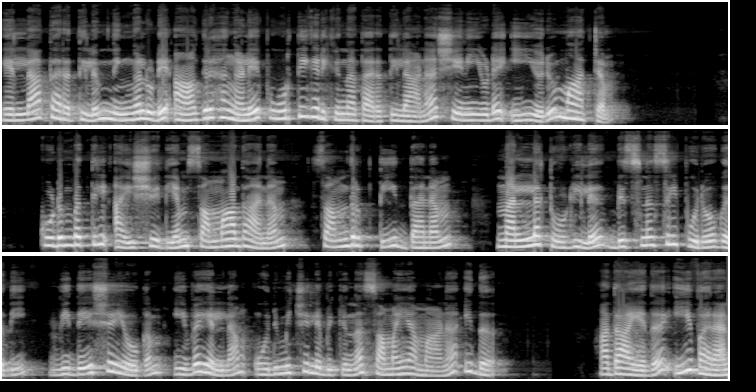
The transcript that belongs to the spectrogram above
എല്ലാ തരത്തിലും നിങ്ങളുടെ ആഗ്രഹങ്ങളെ പൂർത്തീകരിക്കുന്ന തരത്തിലാണ് ശനിയുടെ ഈ ഒരു മാറ്റം. കുടുംബത്തിൽ ഐശ്വര്യം സമാധാനം സംതൃപ്തി ധനം നല്ല തൊഴിൽ ബിസിനസ്സിൽ പുരോഗതി വിദേശയോഗം ഇവയെല്ലാം ഒരുമിച്ച് ലഭിക്കുന്ന സമയമാണ് ഇത്. അതായത് ഈ വരാൻ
